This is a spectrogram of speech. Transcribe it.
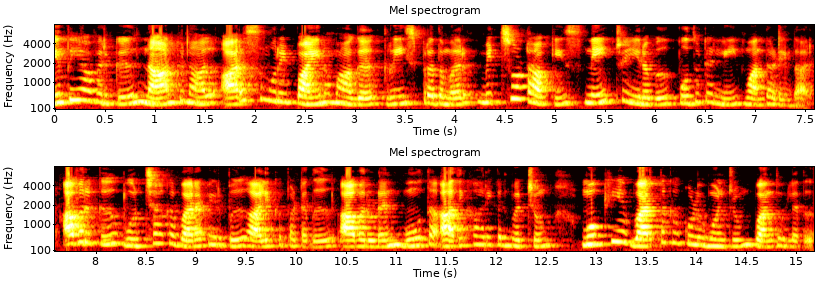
இந்தியாவிற்கு நான்கு நாள் அரசுமுறை பயணமாக கிரீஸ் பிரதமர் மிட்சோடாகிஸ் நேற்று இரவு புதுடெல்லி வந்தடைந்தார். அவருக்கு உற்சாக வரவேற்பு அளிக்கப்பட்டது. அவருடன் மூத்த அதிகாரிகள் மற்றும் முக்கிய வர்த்தக குழு ஒன்றும் வந்துள்ளது.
